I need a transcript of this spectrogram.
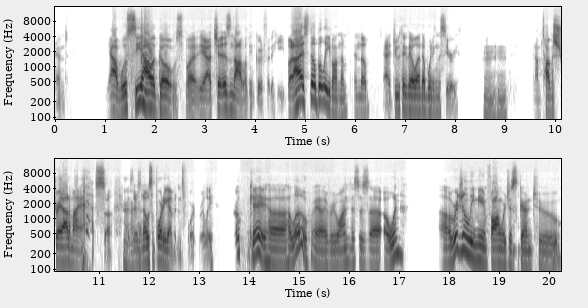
and yeah, we'll see how it goes. But yeah, it is not looking good for the Heat. But I still believe on them, and the I do think they'll end up winning the series. Mm-hmm. And I'm talking straight out of my ass, so because there's no supporting evidence for it, really. Okay, uh, hello uh, everyone. This is uh, Owen. Uh, originally, me and Fong were just going to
